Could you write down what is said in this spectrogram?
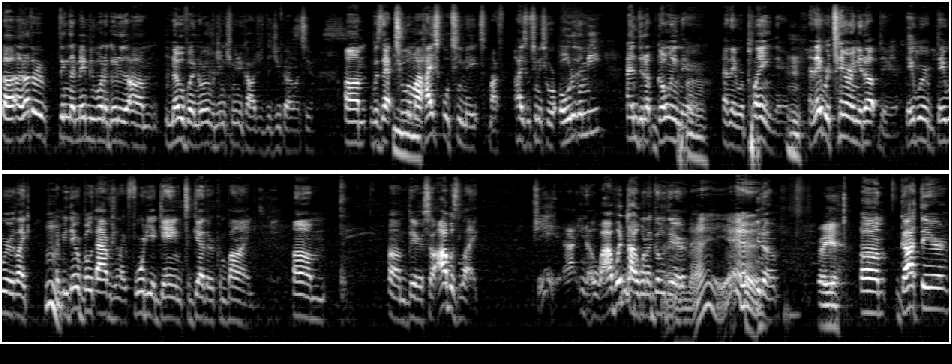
uh, another thing that made me want to go to um, Nova, Northern Virginia Community College, the JUCO I went to, um, was that two of Mm. my high school teammates, my high school teammates who were older than me, ended up going there Mm. and they were playing there and they were tearing it up there. They were they were like Mm. I mean they were both averaging like 40 a game together combined. Um, um, there, so I was like, shit, I, you know, why wouldn't I want to go there? Hey, yeah. You know, Right. Yeah. got there,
